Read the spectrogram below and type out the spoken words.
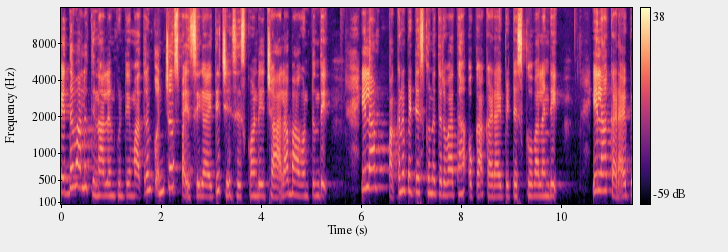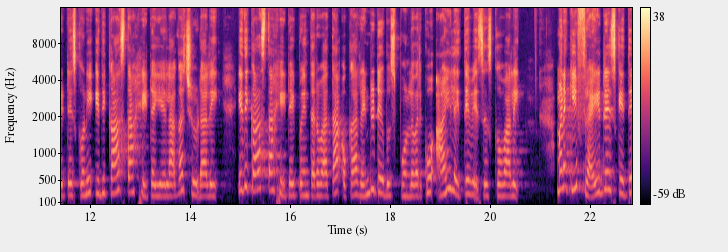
పెద్దవాళ్ళు తినాలనుకుంటే మాత్రం కొంచెం స్పైసీగా అయితే చేసేసుకోండి. చాలా బాగుంటుంది. ఇలా పక్కన పెట్టేసుకున్న తర్వాత ఒక కడాయి పెట్టేసుకోవాలండి. ఇలా కడాయి పెట్టేసుకొని ఇది కాస్త హీట్ అయ్యేలాగా చూడాలి. ఇది కాస్త హీట్ అయిపోయిన తర్వాత ఒక రెండు టేబుల్ స్పూన్ల వరకు ఆయిల్ అయితే వేసేసుకోవాలి. మనకి ఫ్రైడ్ రైస్కి అయితే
